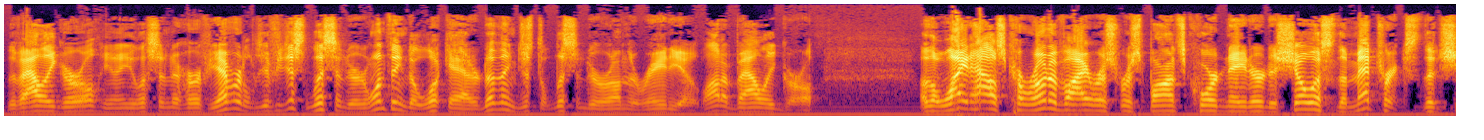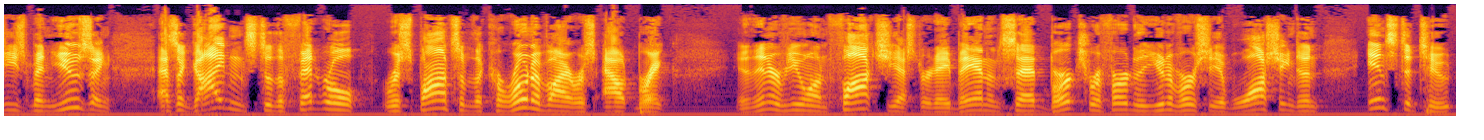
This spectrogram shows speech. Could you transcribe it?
the Valley girl. You know, you listen to her. If you ever, if you just listen to her, one thing to look at her, another thing just to listen to her on the radio. A lot of Valley girl. Uh, the White House coronavirus response coordinator to show us the metrics that she's been using as a guidance to the federal response of the coronavirus outbreak. In an interview on Fox yesterday, Bannon said Birx referred to the University of Washington Institute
